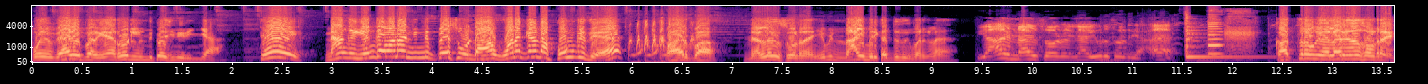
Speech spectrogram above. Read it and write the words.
போய் வேலையை பாருங்க. ரோட்ல நின்று பேசிக்கிறீங்க? டேய் நாங்க எங்க வேணா நின்னு பேசுவோம்டா. உனக்கு ஏன்டா பொங்குது? பாருப்பா நல்லது சொல்றேன். எப்படி நாய் மாதிரி கத்துதுக்கு பாருங்களேன். யாரு நான் சொல்றேன் நான் இவரு சொல்றியா? கத்துறவங்க எல்லாரையும் தான் சொல்றேன்.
